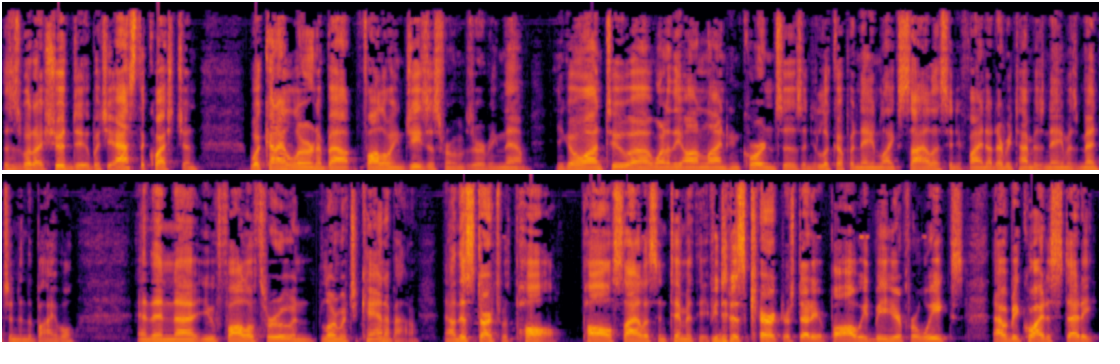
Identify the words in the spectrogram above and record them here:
This is what I should do. But you ask the question, what can I learn about following Jesus from observing them? You go on to uh, one of the online concordances and you look up a name like Silas and you find out every time his name is mentioned in the Bible. And then uh, you follow through and learn what you can about him. Now, this starts with Paul. Paul, Silas, and Timothy. If you did a character study of Paul, we'd be here for weeks. That would be quite a study.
